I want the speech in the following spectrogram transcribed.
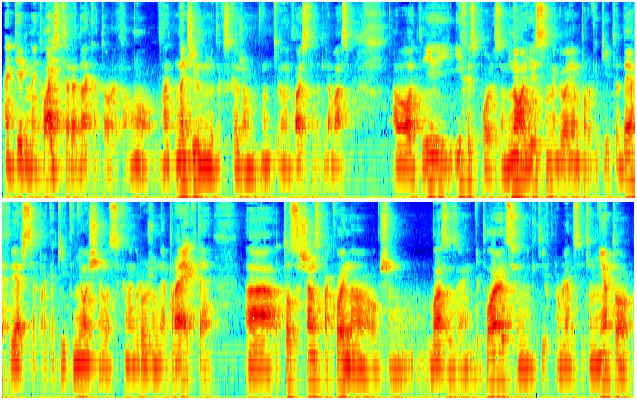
отдельные кластеры, да, которые там, ну, на- нативными, так скажем, нативные кластеры для вас, вот, и их используем. Но если мы говорим про какие-то dev-версии, про какие-то не очень высоконагруженные проекты, то совершенно спокойно, в общем, базы задеплоятся, никаких проблем с этим нету.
